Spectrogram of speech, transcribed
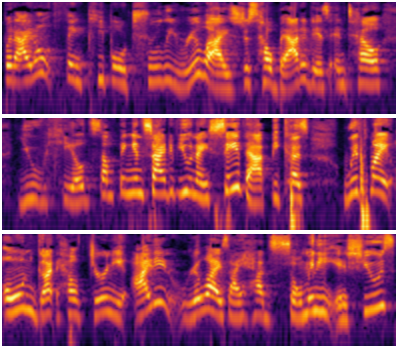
but I don't think people truly realize just how bad it is until you've healed something inside of you. And I say that because with my own gut health journey, I didn't realize I had so many issues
